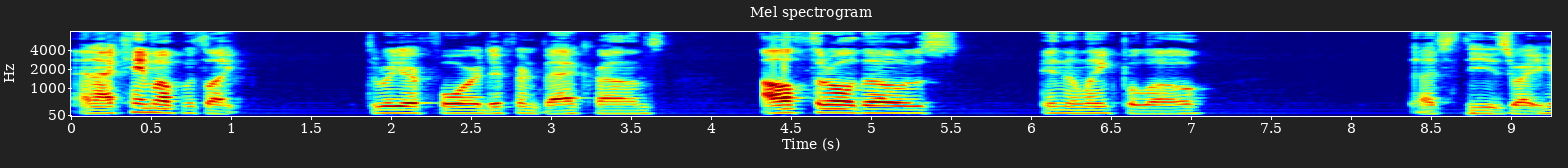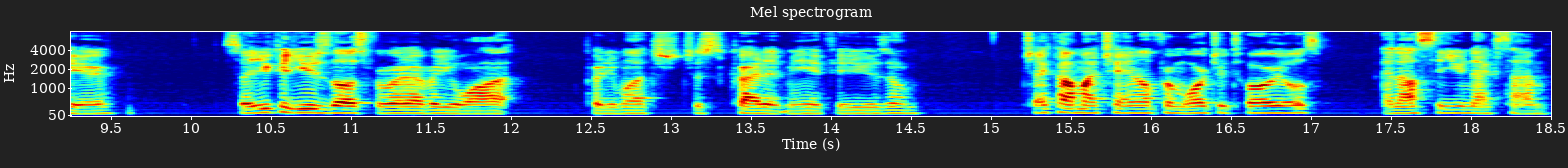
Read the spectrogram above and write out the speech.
and I came up with like three or four different backgrounds. I'll throw those in the link below. That's these right here. So you could use those for whatever you want, pretty much. Just credit me if you use them. Check out my channel for more tutorials, and I'll see you next time.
